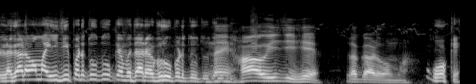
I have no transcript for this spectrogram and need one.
લગાડવામાં ઈજી પડતું હતું કે વધારે અઘરું પડતું હતું નહીં હાવ ઈજી છે લગાડવામાં. ઓકે.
